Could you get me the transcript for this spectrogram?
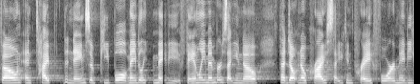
phone and type the names of people, maybe, maybe family members that you know that don't know Christ that you can pray for, maybe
